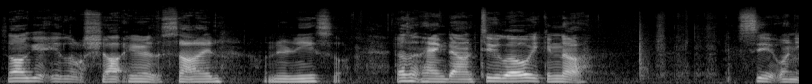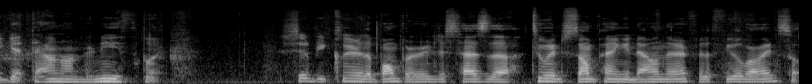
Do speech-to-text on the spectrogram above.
So I'll get you a little shot here of the side underneath. So doesn't hang down too low. You can uh, see it when you get down underneath, but should be clear of the bumper. It just has the two inch sump hanging down there for the fuel line. So.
